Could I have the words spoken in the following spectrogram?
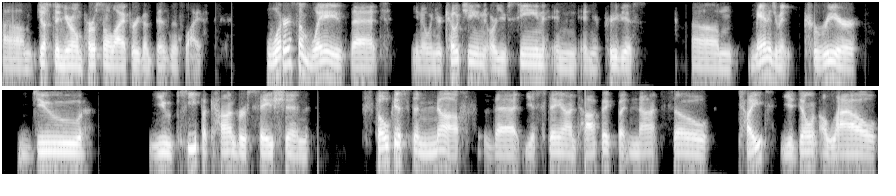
um, just in your own personal life or even business life. What are some ways that you know when you're coaching or you've seen in in your previous um, management career, do you keep a conversation focused enough that you stay on topic, but not so tight? You don't allow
